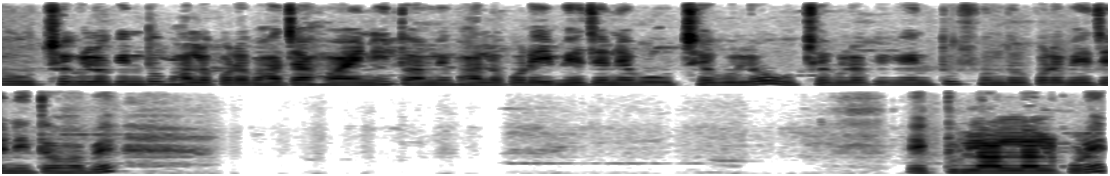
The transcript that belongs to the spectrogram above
তো উচ্ছেগুলো কিন্তু ভালো করে ভাজা হয়নি। তো আমি ভালো করেই ভেজে নেব উচ্ছেগুলো। উচ্ছেগুলোকে কিন্তু সুন্দর করে ভেজে নিতে হবে। একটু লাল লাল করে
